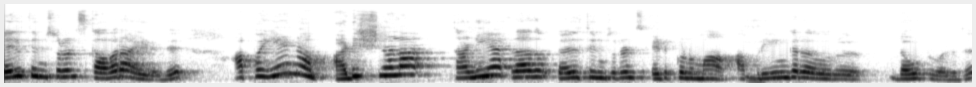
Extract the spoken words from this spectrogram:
health insurance cover ஆகிடுது அப்போ ஏன் நான் அடிஷ்னலாக தனியாக ஏதாவது ஹெல்த் இன்சூரன்ஸ் எடுக்கணுமா அப்படிங்கிற ஒரு டவுட் வருது.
